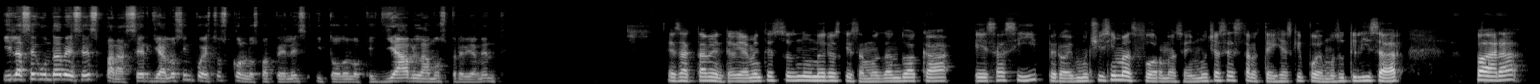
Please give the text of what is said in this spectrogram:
Y la segunda vez es para hacer ya los impuestos con los papeles y todo lo que ya hablamos previamente. Exactamente, obviamente estos números que estamos dando acá es así, pero hay muchísimas formas, hay muchas estrategias que podemos utilizar para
